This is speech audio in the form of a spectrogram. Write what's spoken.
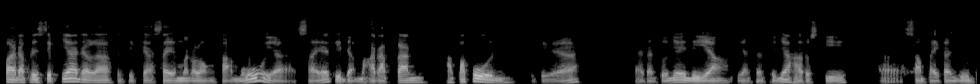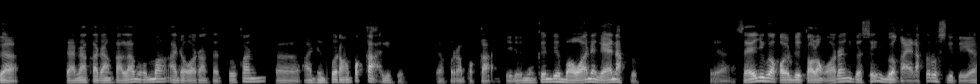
pada prinsipnya adalah ketika saya menolong kamu ya saya tidak mengharapkan apa pun gitu ya. Nah, tentunya ini yang yang tentunya harus disampaikan eh, juga. Karena kadang-kala memang ada orang tentu kan uh, ada yang kurang peka gitu yang kurang peka. Jadi mungkin dia bawaannya nggak enak tuh Ya, saya juga kalau ditolong orang juga saya juga nggak enak terus gitu ya.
